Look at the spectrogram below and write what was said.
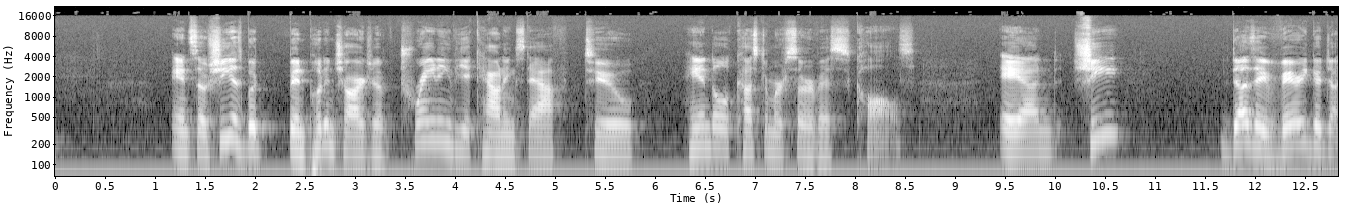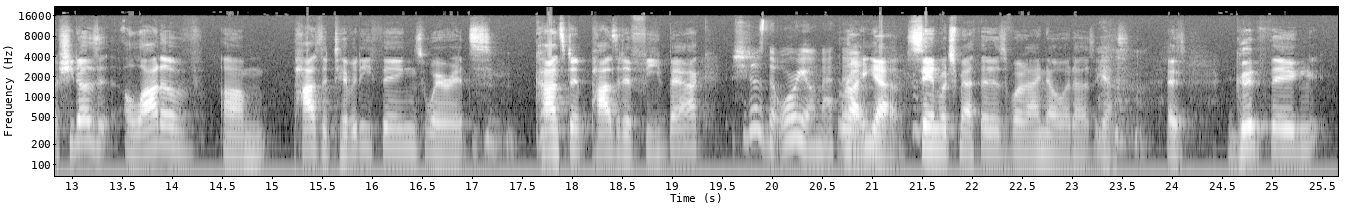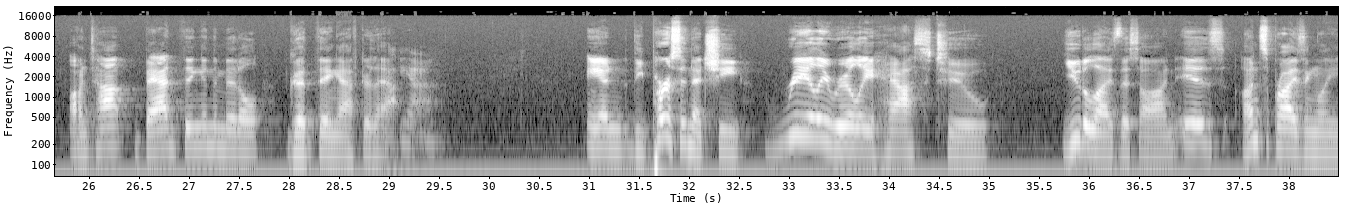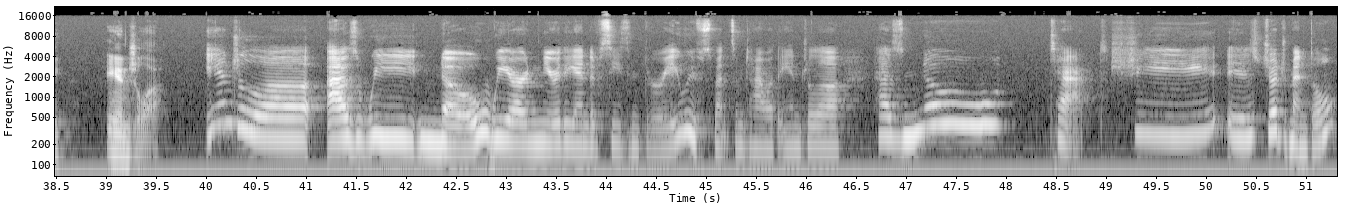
And so she has been put in charge of training the accounting staff to handle customer service calls. And she does a very good job. She does a lot of um, positivity things where it's constant positive feedback. She does the Oreo method. Right, yeah. Sandwich method is what I know it as. Yes. It's good thing on top, bad thing in the middle, good thing after that. Yeah. And the person that she really, really has to utilize this on is, unsurprisingly, Angela. Angela, as we know, we are near the end of season three. We've spent some time with Angela, has no tact. She is judgmental.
